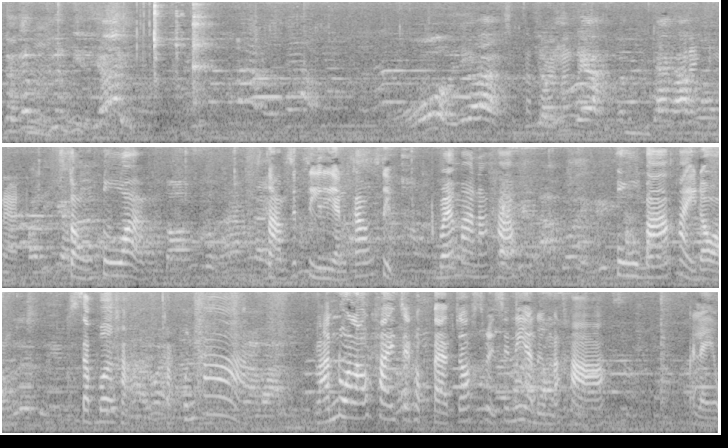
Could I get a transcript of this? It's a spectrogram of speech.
เดี๋ยวก็มันขึ้นนี่เดิยวยายโอ้ยนี่ว่าเดี๋ยวนี้แกแกครับผมสองตัวตอนลูกน้ำได้สามสิบสี่เหรียญเก้าสิบแวะมานะคะ ปูม้าไข่ดองซับเบอร์ค่ะ ขอบคุณค่ะ ร้านนัวเล้าไทย 768จอร์จสตรีทซินี่อย่าลืมนะคะ ไปแล้ว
